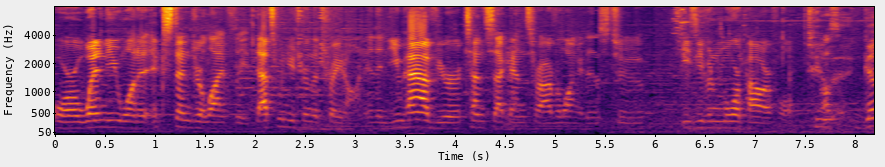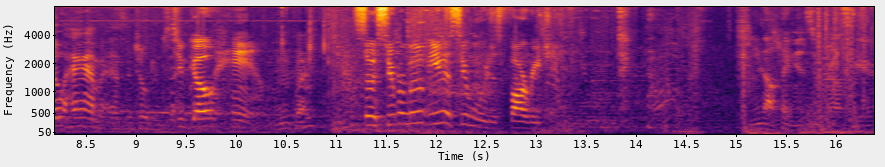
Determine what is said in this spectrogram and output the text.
or when you want to extend your life lead. That's when you turn the trait on. And then you have your 10 seconds or however long it is to, he's even more powerful To go ham, as the children say. to go ham. Mm-hmm. So super move, even a super move is far reaching. Nothing is for us here.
